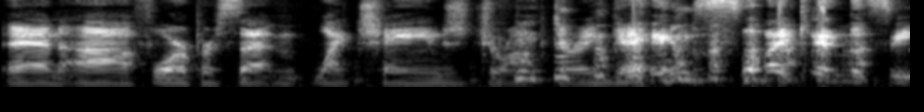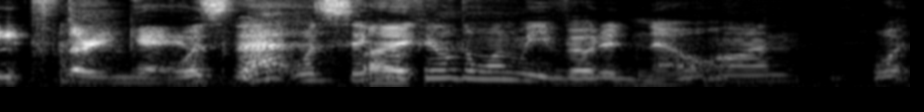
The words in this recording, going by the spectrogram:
and uh, four percent like change dropped during games, like in the seats during games. Was that was Safeco Like- Field the one we voted no on? What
